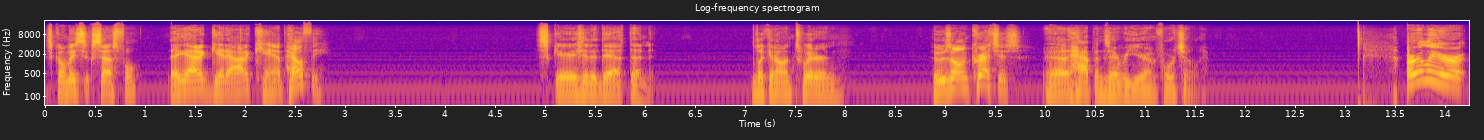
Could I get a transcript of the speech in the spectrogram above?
is going to be successful. They got to get out of camp healthy. Scares you to death, doesn't it? Looking on Twitter and who's on crutches. Uh, it happens every year, unfortunately. Earlier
